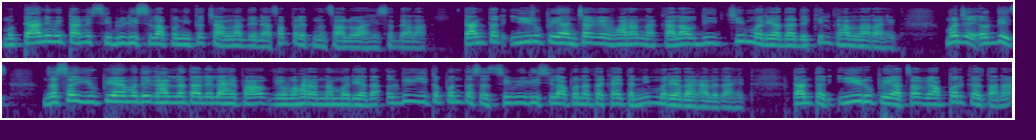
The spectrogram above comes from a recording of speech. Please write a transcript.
मग त्यानिमित्ताने सी बी डी सीला पण इथं चालना देण्याचा प्रयत्न चालू आहे सध्याला. त्यानंतर ई रुपयांच्या व्यवहारांना कालावधीची मर्यादा देखील घालणार आहेत. म्हणजे अगदीच जसं यू पी आयमध्ये घालण्यात आलेलं आहे पहा व्यवहारांना मर्यादा अगदी इथं पण तसंच सी बी डी सीला पण आता काय त्यांनी मर्यादा घालत आहेत. त्यानंतर ई रुपयाचा वापर करताना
